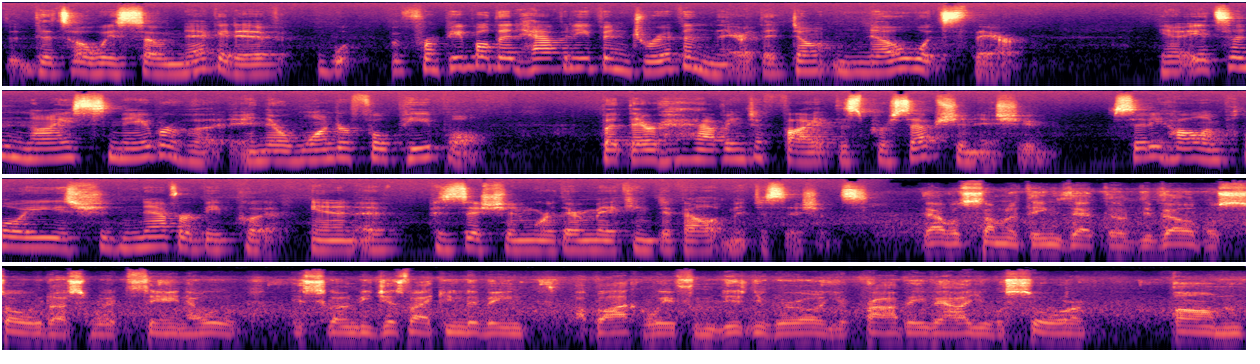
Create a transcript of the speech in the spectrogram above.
that's always so negative from people that haven't even driven there, that don't know what's there. You know, it's a nice neighborhood and they're wonderful people, but they're having to fight this perception issue. City Hall employees should never be put in a position where they're making development decisions. That was some of the things that the developers sold us with, saying, "Oh, it's going to be just like you living a block away from Disney World, and your property value will soar." Um,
